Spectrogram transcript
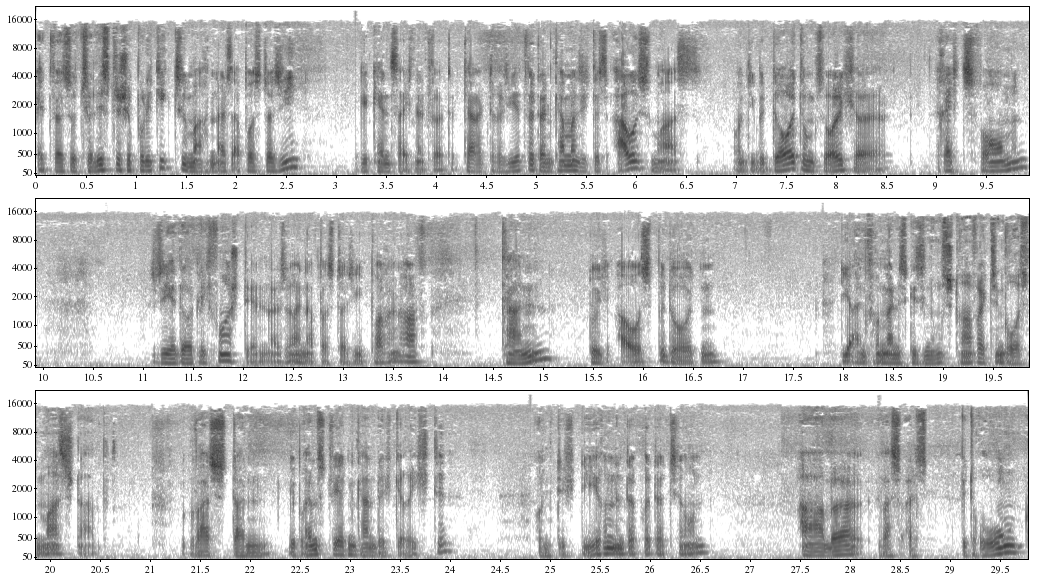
etwa sozialistische Politik zu machen, als Apostasie gekennzeichnet wird, charakterisiert wird, dann kann man sich das Ausmaß und die Bedeutung solcher Rechtsformen sehr deutlich vorstellen. Also ein Apostasieparagraph kann durchaus bedeuten die Einführung eines Gesinnungsstrafrechts in großem Maßstab, was dann gebremst werden kann durch Gerichte und durch deren Interpretation, aber was als Bedrohung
